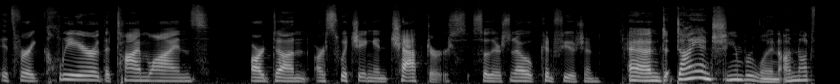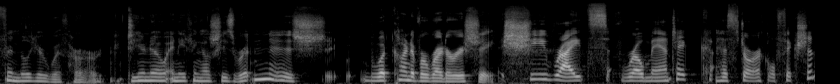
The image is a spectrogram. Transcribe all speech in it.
It's very clear the timelines are done, are switching in chapters, so there's no confusion. And Diane Chamberlain, I'm not familiar with her. Do you know anything else she's written? Is she, what kind of a writer is she? She writes romantic historical fiction.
